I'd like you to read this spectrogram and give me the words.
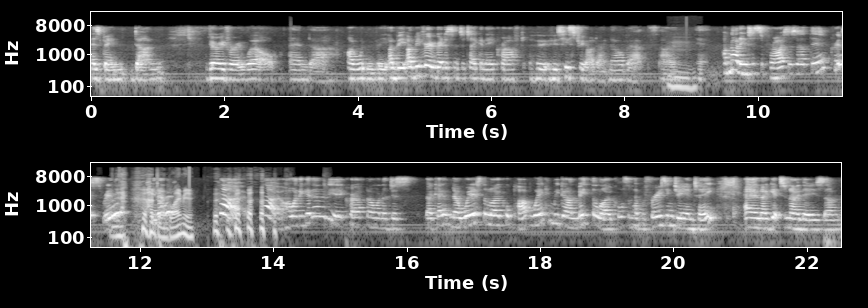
has been done very very well and. Uh, I wouldn't be. I'd be. I'd be very reticent to take an aircraft who, whose history I don't know about. So mm. yeah. I'm not into surprises out there, Chris. Really? Yeah, I you don't know? blame you. no, no. I want to get out of the aircraft. I want to just okay. Now, where's the local pub? Where can we go and meet the locals and have a freezing G and I get to know these. Um,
